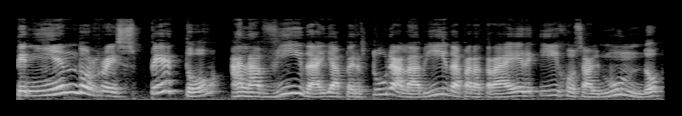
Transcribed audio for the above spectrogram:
teniendo respeto a la vida y apertura a la vida para traer hijos al mundo,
